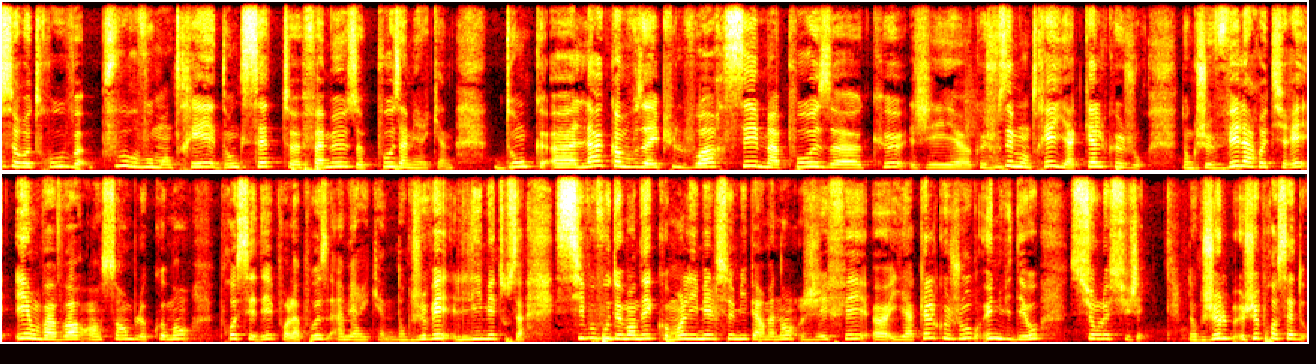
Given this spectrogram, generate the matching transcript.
Se retrouve pour vous montrer donc cette fameuse pose américaine. Donc euh, là comme vous avez pu le voir c'est ma pose euh, que j'ai euh, que je vous ai montré il y a quelques jours. Donc je vais la retirer et on va voir ensemble comment procéder pour la pose américaine. Donc je vais limer tout ça. Si vous vous demandez comment limer le semi-permanent, j'ai fait il y a quelques jours une vidéo sur le sujet. Donc je, procède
